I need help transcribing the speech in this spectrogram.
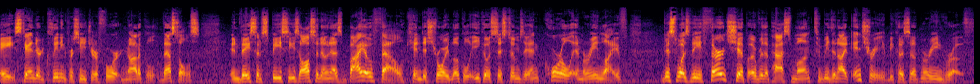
a standard cleaning procedure for nautical vessels. Invasive species, also known as biofoul, can destroy local ecosystems and coral and marine life. This was the third ship over the past month to be denied entry because of marine growth.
